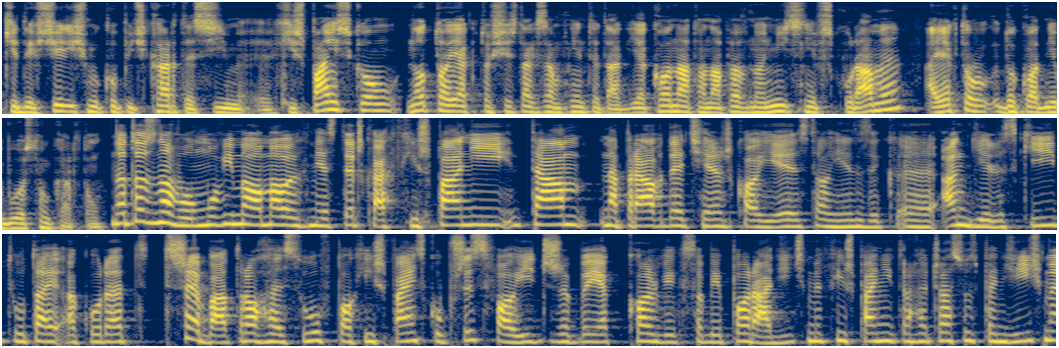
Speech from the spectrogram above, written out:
kiedy chcieliśmy kupić kartę SIM e, hiszpańską, no to jak ktoś jest tak zamknięty tak jak ona, to na pewno nic nie wskuramy. A jak to dokładnie było z tą kartą? No to znowu mówimy o małych miasteczkach w Hiszpanii. Tam naprawdę ciężko jest o język e, angielski. Tutaj akurat trzeba trochę słów po hiszpańsku przyswoić, żeby jakkolwiek sobie poradzić. My w Hiszpanii trochę czasu spędziliśmy,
